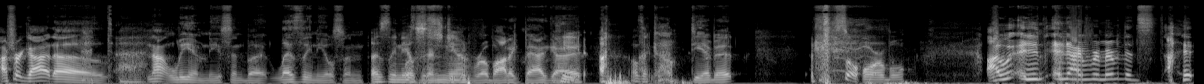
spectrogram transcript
I forgot, uh, not Liam Neeson, but Leslie Nielsen. Leslie was Nielsen, the yeah. stupid robotic bad guy. He- I was like, God damn it. It's so horrible. I w- and, and I remember that st-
